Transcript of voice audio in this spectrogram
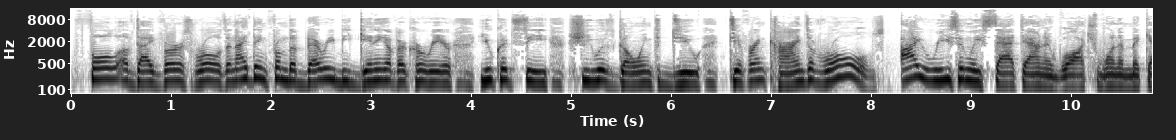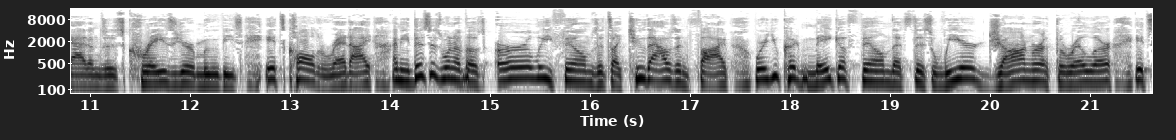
full of diverse roles, and I think from the very beginning of her career, you could see she was going to do different kinds of roles. I recently sat down and watched one of McAdams' crazier movies. It's called Red Eye. I mean, this is one of those early films. It's like 2005 where you could make a film that's this weird genre thriller. It's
